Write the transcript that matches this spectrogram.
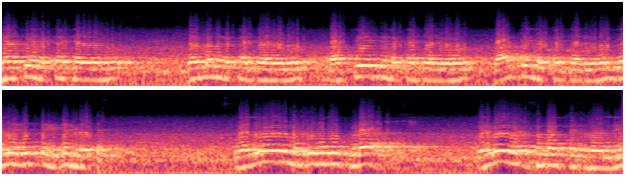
ಜಾತಿಯ ಲೆಕ್ಕಾಚಾರಗಳು, ಧರ್ಮದ ಲೆಕ್ಕಾಚಾರಗಳು, ರಾಷ್ಟ್ರೀಯತೆ ಲೆಕ್ಕಾಚಾರಗಳು, ಭಾರತೀಯ ಲೆಕ್ಕಾಚಾರಗಳು ಇದೆಲ್ಲ ಇರುತ್ತೆ, ಇದ್ದೇ ಬಿಡುತ್ತೆ ಎಲ್ಲರೂ ಮಧ್ಯದಲ್ಲೂ ಕೂಡ ಎರಡೂ ಲೋಕಸಭಾ ಕ್ಷೇತ್ರದಲ್ಲಿ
